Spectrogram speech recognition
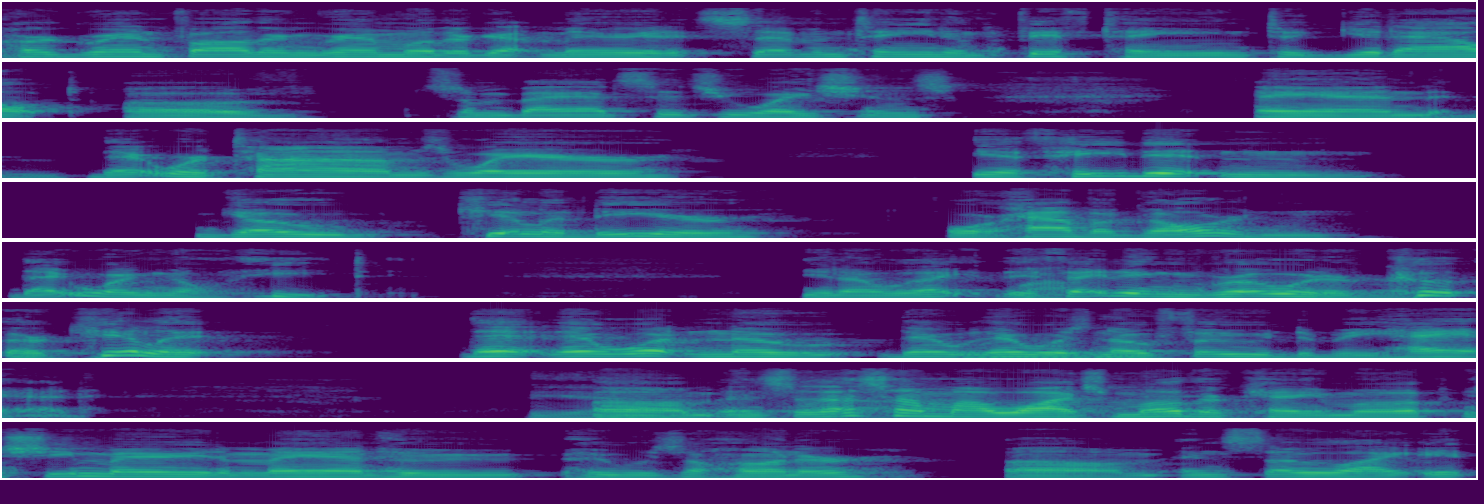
her grandfather and grandmother got married at 17 and 15 to get out of some bad situations. And Mhm. there were times where if he didn't go kill a deer or have a garden, they weren't going to eat. You know, they, if they didn't grow it or cook or kill it, there, there wasn't no there there was no food to be had. Yeah. Um, and so that's how my wife's mother came up, and she married a man who who was a hunter. Um, and so like it,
